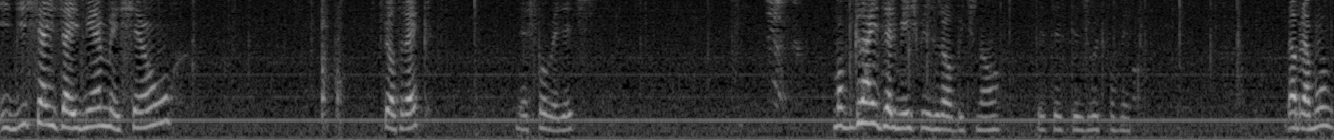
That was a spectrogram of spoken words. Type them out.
I dzisiaj zajmiemy się... Piotrek? Miałeś powiedzieć? Nie wiem. Mob grinder mieliśmy zrobić, no. Ty, ty, ty zły człowiek. Dobra, mów,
